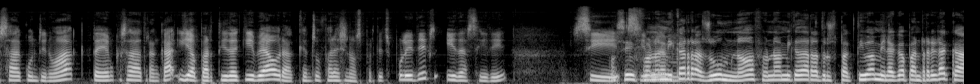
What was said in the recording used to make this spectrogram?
s'ha de continuar, creiem que s'ha de trencar i a partir d'aquí veure què ens ofereixen els partits polítics i decidir si, o sigui, si fer una volem... mica resum, no? Fer una mica de retrospectiva, mirar cap enrere que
